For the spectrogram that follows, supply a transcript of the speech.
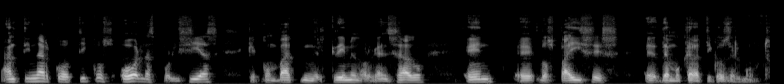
antinarcóticos o las policías que combaten el crimen organizado en eh, los países eh, democráticos del mundo.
